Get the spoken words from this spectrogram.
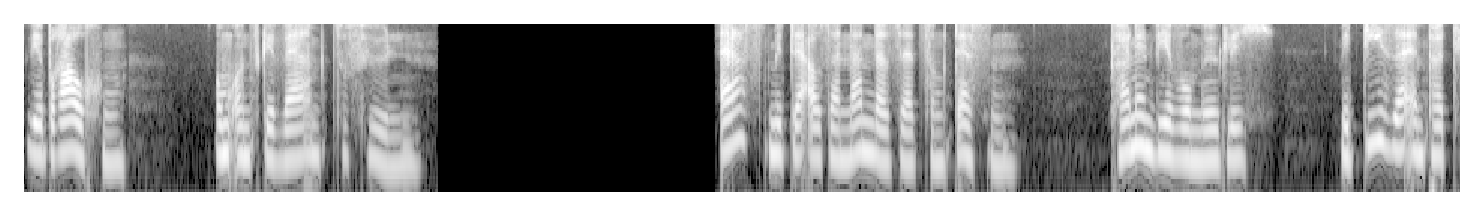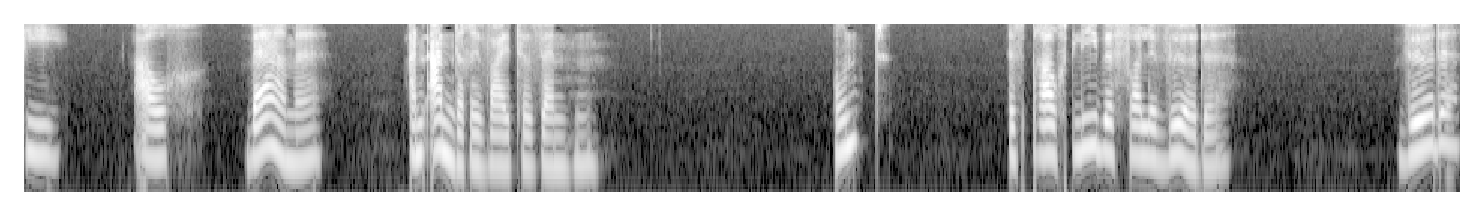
wir brauchen, um uns gewärmt zu fühlen. Erst mit der Auseinandersetzung dessen können wir womöglich mit dieser Empathie auch Wärme an andere weitersenden. Und es braucht liebevolle Würde, Würde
